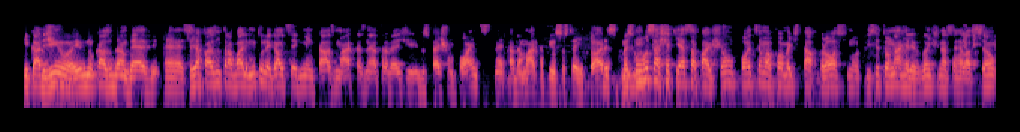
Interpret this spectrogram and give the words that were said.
Ricardinho, eu, no caso da Ambev, é, você já faz um trabalho muito legal de segmentar as marcas, né, através de, dos passion points, né, cada marca tem os seus territórios, mas como você acha que essa paixão pode ser uma forma de estar próximo, de se tornar relevante nessa relação?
